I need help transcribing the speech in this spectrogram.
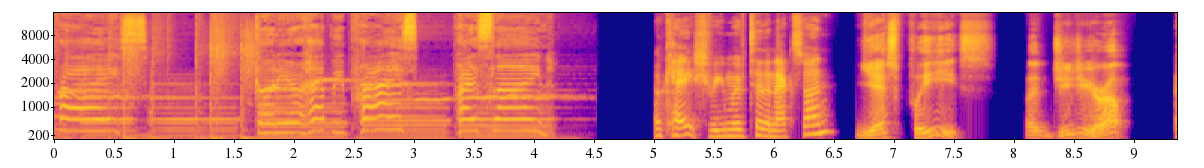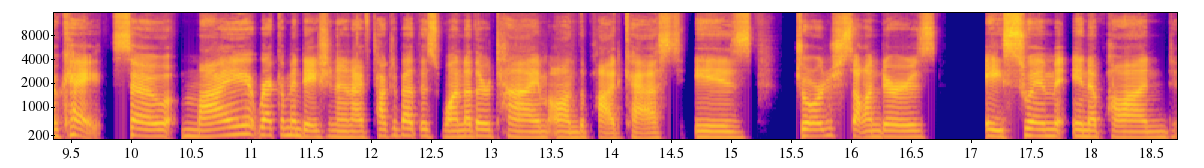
price. Go to your happy price, Priceline. Okay, should we move to the next one? Yes, please. Uh, Gigi, you're up. Okay, so my recommendation, and I've talked about this one other time on the podcast, is George Saunders' A Swim in a Pond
